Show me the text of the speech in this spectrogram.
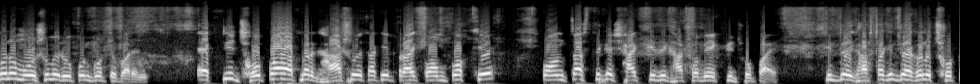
কোনো মৌসুমে রোপণ করতে পারেন। একটি ঝোপায় আপনার ঘাস হয়ে থাকে প্রায় কমপক্ষে পঞ্চাশ থেকে ষাট কেজি ঘাস হবে একটি ঝোপায়। কিন্তু এই ঘাসটা কিন্তু এখনও ছোট।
